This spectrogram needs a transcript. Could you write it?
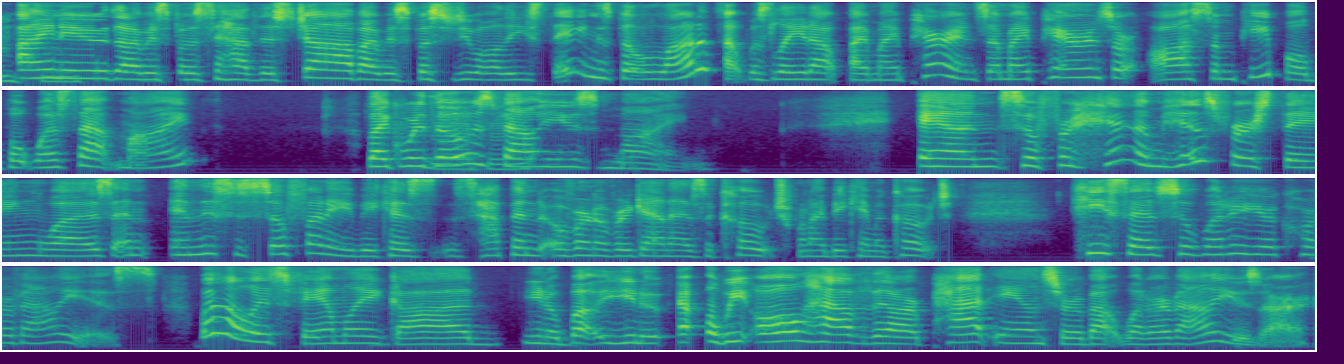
mm-hmm. I knew that I was supposed to have this job, I was supposed to do all these things, but a lot of that was laid out by my parents, and my parents are awesome people. But was that mine? Like were those mm-hmm. values mine? And so for him, his first thing was, and and this is so funny because this happened over and over again as a coach when I became a coach. he said, So, what are your core values? Well, it's family, God, you know, but, you know, uh, we all have the, our pat answer about what our values are.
